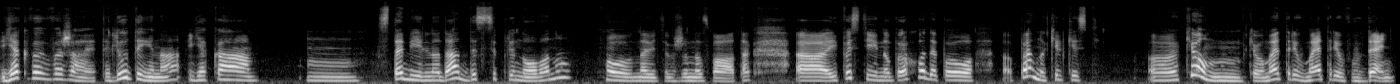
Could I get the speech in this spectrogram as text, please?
як ви вважаєте, людина, яка стабільно, да, дисципліновано, о, навіть вже назвала так, а, і постійно проходить по певну кількість а, кілометрів, метрів в день,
